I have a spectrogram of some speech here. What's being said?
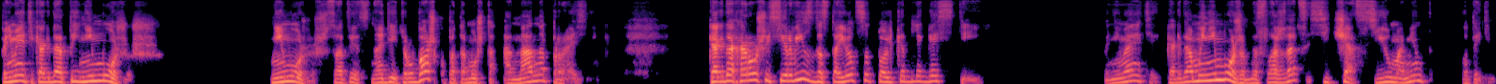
Понимаете, когда ты не можешь, не можешь, соответственно, надеть рубашку, потому что она на праздник. Когда хороший сервис достается только для гостей. Понимаете? Когда мы не можем наслаждаться сейчас, сию момент, вот этим.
